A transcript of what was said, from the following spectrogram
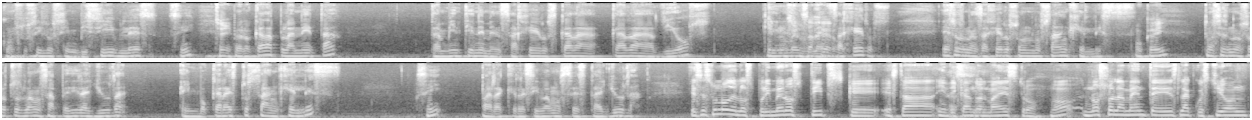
con sus hilos invisibles, ¿sí? Pero cada planeta también tiene mensajeros, cada, cada dios tiene, mensajeros. Esos mensajeros son los ángeles. Ok. Entonces nosotros vamos a pedir ayuda e invocar a estos ángeles, ¿sí? Para que recibamos esta ayuda. Ese es uno de los primeros tips que está indicando el es. maestro, ¿no? No solamente es la cuestión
